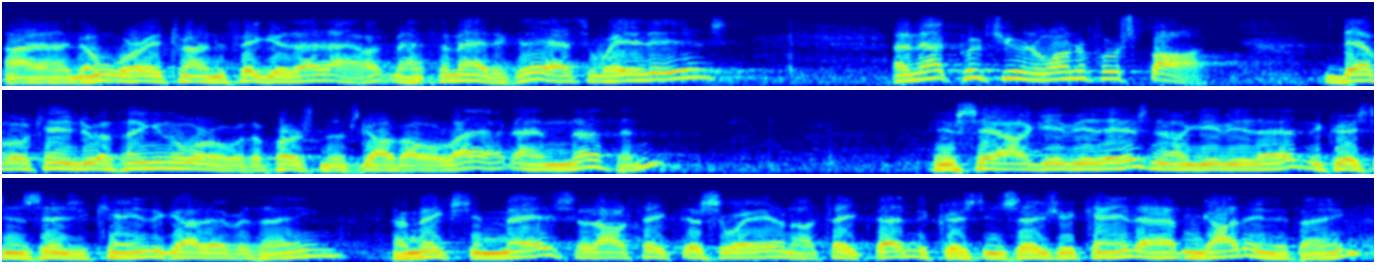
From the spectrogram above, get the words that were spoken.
I, don't worry trying to figure that out mathematically. That's the way it is. And that puts you in a wonderful spot. Devil can't do a thing in the world with a person that's got all that and nothing. You say, I'll give you this and I'll give you that. And the Christian says, You can't. You got everything. That makes him mad. He said, I'll take this away and I'll take that. And the Christian says, You can't. I haven't got anything.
